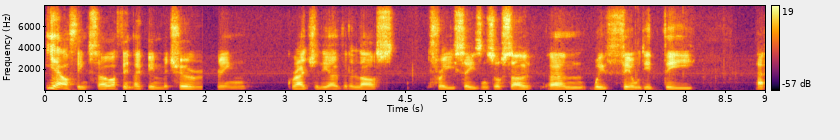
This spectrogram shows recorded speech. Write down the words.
Yeah, I think so. I think they've been maturing gradually over the last three seasons or so. Um, we've fielded the uh,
